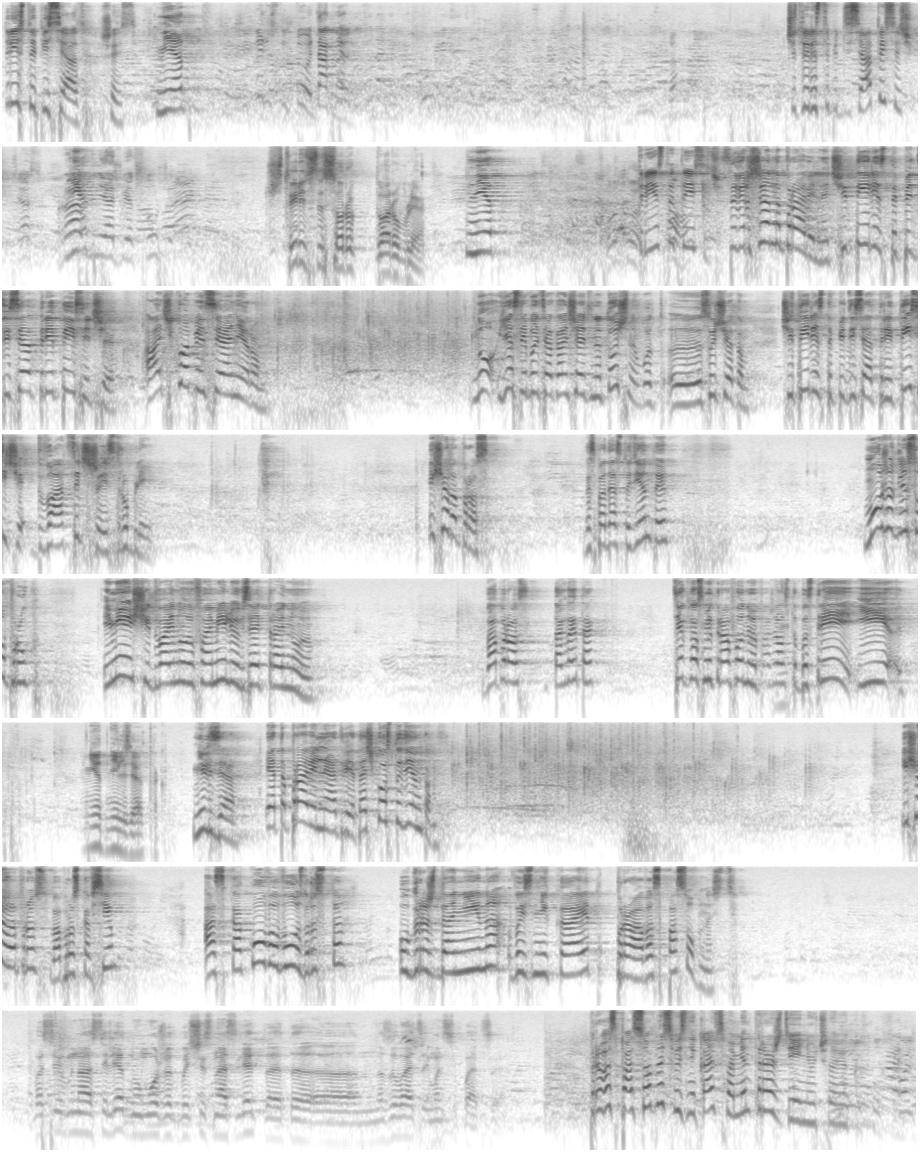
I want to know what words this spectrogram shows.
356. Нет. Так, 450 тысяч? 442 рубля. нет. 300 тысяч. Совершенно правильно. 453 тысячи. Очко пенсионерам. Ну, если быть окончательно точным, вот э, с учетом 453 тысячи 26 рублей. Еще вопрос. Господа студенты, может ли супруг, имеющий двойную фамилию, взять тройную? Вопрос. Так, так, так. Те, кто с микрофонами, пожалуйста, быстрее и Нет, нельзя так. Нельзя. Это правильный ответ. Очко студентам. Еще вопрос. Вопрос ко всем. А с какого возраста у гражданина возникает правоспособность? До 17 лет, ну, может быть, 16 лет, это э, называется эмансипация. Правоспособность возникает с момента рождения у человека.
